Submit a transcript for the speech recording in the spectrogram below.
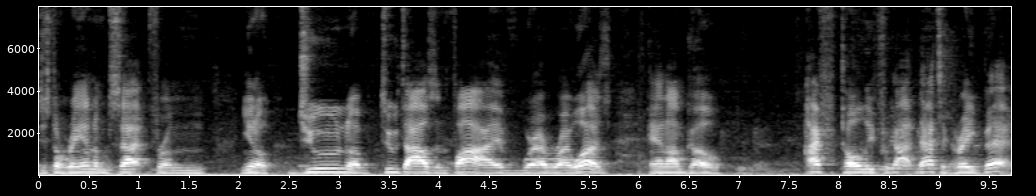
just a random set from you know June of 2005, wherever I was, and I'm go. I f- totally forgot. That's a great bit.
